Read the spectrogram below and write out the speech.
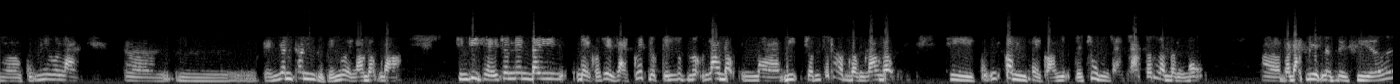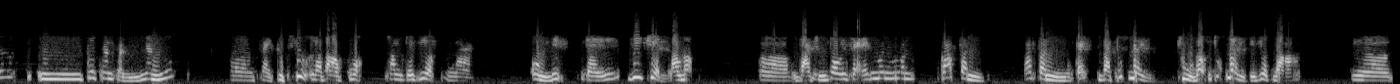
uh, cũng như là uh, cái nhân thân của cái người lao động đó chính vì thế cho nên đây để có thể giải quyết được cái lực lượng lao động mà bị chấm dứt hợp đồng lao động thì cũng cần phải có những cái chùm giải pháp rất là đồng bộ. À, và đặc biệt là về phía um, cơ quan quản lý nhà nước uh, phải thực sự là vào cuộc trong cái việc là ổn định cái di chuyển lao động. Uh, và chúng tôi sẽ luôn luôn góp phần góp phần một cách và thúc đẩy chủ động thúc đẩy cái việc đó. Uh,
